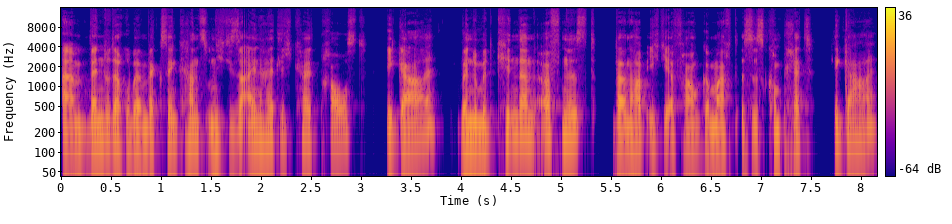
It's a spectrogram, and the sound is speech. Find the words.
Ähm, wenn du darüber hinwegsehen kannst und nicht diese Einheitlichkeit brauchst, egal. Wenn du mit Kindern öffnest, dann habe ich die Erfahrung gemacht, es ist komplett egal.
